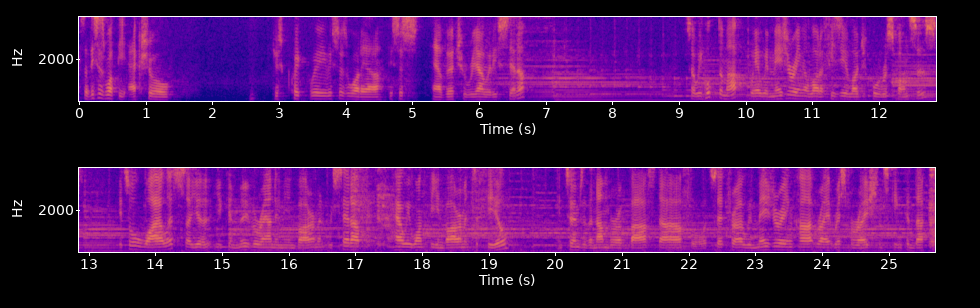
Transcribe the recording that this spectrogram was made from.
So this is what the actual just quickly this is what our this is our virtual reality setup. So we hooked them up where we're measuring a lot of physiological responses. It's all wireless, so you, you can move around in the environment. We set up how we want the environment to feel in terms of the number of bar staff or etc. We're measuring heart rate, respiration, skin conductance.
